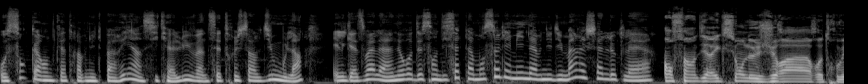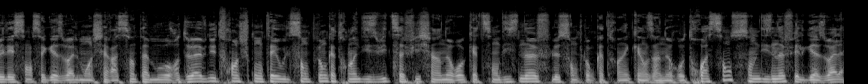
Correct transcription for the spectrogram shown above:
au 144 avenue de Paris, ainsi qu'à Lu 27 rue Charles Dumoulin, et le gasoil à 1,217€ à Mont-Soleil-Mine, avenue du Maréchal Leclerc. Enfin, en direction le Jura, retrouvez l'essence et gasoil moins cher à Saint-Amour, 2 avenue de Franche-Comté, où le samplon 98 s'affiche à 1,419€, le samplon 95 à 1,379€ et le gasoil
